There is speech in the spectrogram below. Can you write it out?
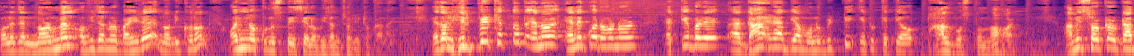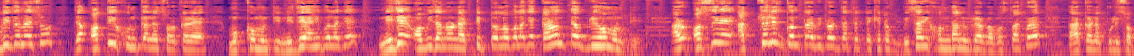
ক'লে যে নৰ্মেল অভিযানৰ বাহিৰে নদীখনত অন্য কোনো স্পেচিয়েল অভিযান চলি থকা নাই। এজন শিল্পীৰ ক্ষেত্ৰত এনে এনেকুৱা ধৰণৰ একেবাৰে গা এৰা দিয়া মনোবৃত্তি এইটো কেতিয়াও ভাল বস্তু নহয়। আমি চৰকাৰক দাবী জনাইছো যে অতি সোনকালে চৰকাৰে মুখ্যমন্ত্ৰী নিজে আহিব লাগে নিজে অভিযানৰ নেতৃত্ব ল'ব লাগে কাৰণ তেওঁ গৃহমন্ত্ৰী। আৰু অচিৰে আঠচল্লিছ ঘণ্টাৰ ভিতৰত যাতে তেখেতক বিচাৰি সন্ধান উলিওৱাৰ ব্যৱস্থা কৰে তাৰ কাৰণে পুলিচক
